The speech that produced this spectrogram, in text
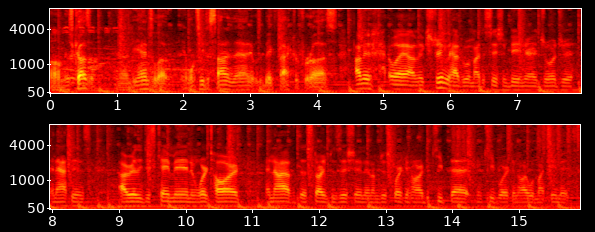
um, his cousin, uh, D'Angelo. And once he decided that, it was a big factor for us. I mean, well, I'm extremely happy with my decision being there at Georgia and Athens. I really just came in and worked hard, and now I have the starting position, and I'm just working hard to keep that and keep working hard with my teammates.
